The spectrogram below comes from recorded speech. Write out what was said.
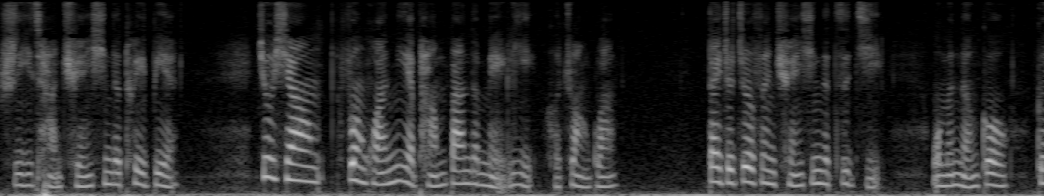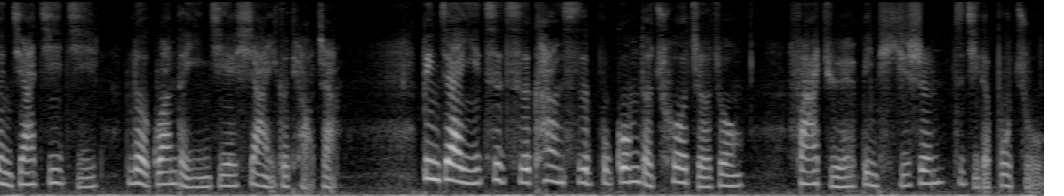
是一场全新的蜕变，就像凤凰涅槃般的美丽和壮观。带着这份全新的自己，我们能够更加积极、乐观地迎接下一个挑战。并在一次次看似不公的挫折中，发掘并提升自己的不足，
